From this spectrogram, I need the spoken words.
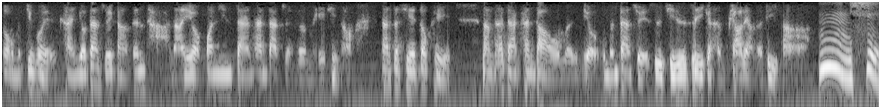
我们经过也看有淡水港灯塔，然后也有观音山和淡水河美景哦。那这些都可以让大家看到我们有我们淡水是其实是一个很漂亮的地方啊。嗯，是，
